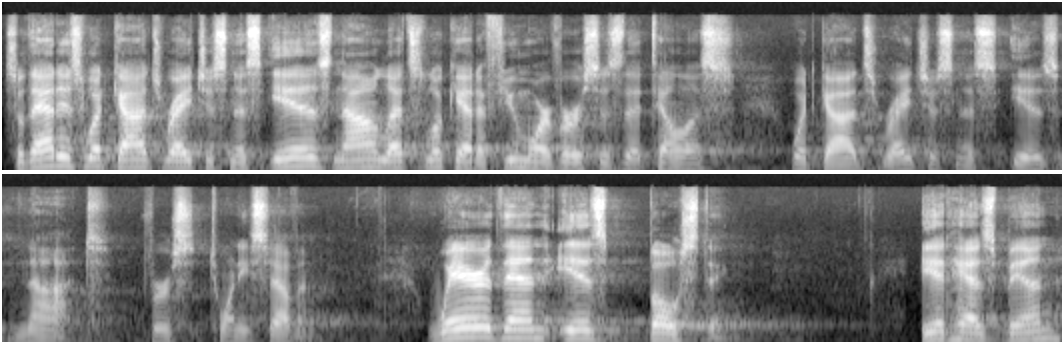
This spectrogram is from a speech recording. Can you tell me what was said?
So that is what God's righteousness is. Now let's look at a few more verses that tell us what God's righteousness is not. Verse 27. Where then is boasting? It has been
